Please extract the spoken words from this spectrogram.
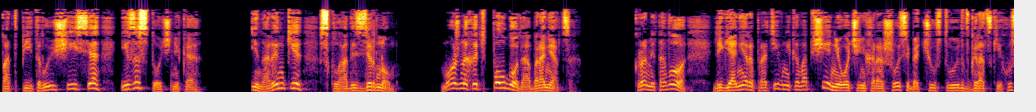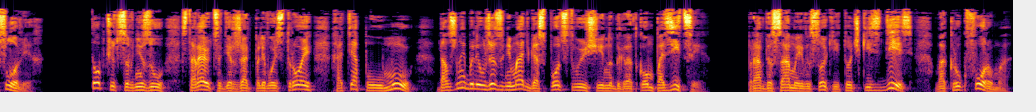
подпитывающийся из источника. И на рынке склады с зерном. Можно хоть полгода обороняться. Кроме того, легионеры противника вообще не очень хорошо себя чувствуют в городских условиях. Топчутся внизу, стараются держать полевой строй, хотя по уму должны были уже занимать господствующие над городком позиции. Правда, самые высокие точки здесь, вокруг форума,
